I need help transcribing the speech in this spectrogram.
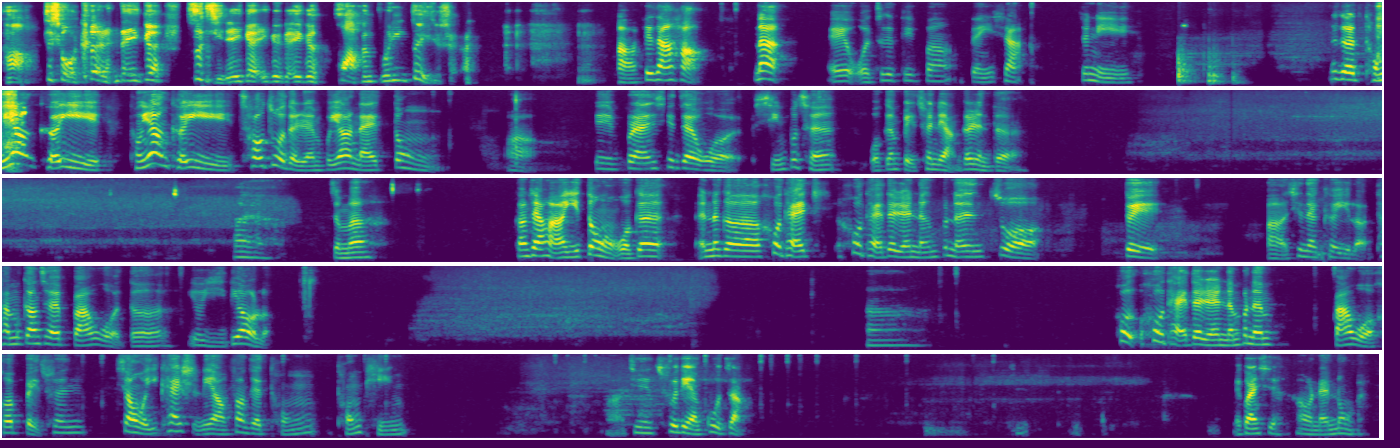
好，这是我个人的一个自己的一个一个个一个划分不一定对，就是，嗯，好，非常好。那，哎，我这个地方等一下，这里那个同样可以同样可以操作的人不要来动啊，嗯，不然现在我行不成，我跟北村两个人的。哎呀，怎么？刚才好像一动，我跟那个后台后台的人能不能做？对，啊，现在可以了。他们刚才把我的又移掉了。嗯，后后台的人能不能把我和北村像我一开始那样放在同同屏？啊，今天出点故障，没关系，让我来弄吧。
